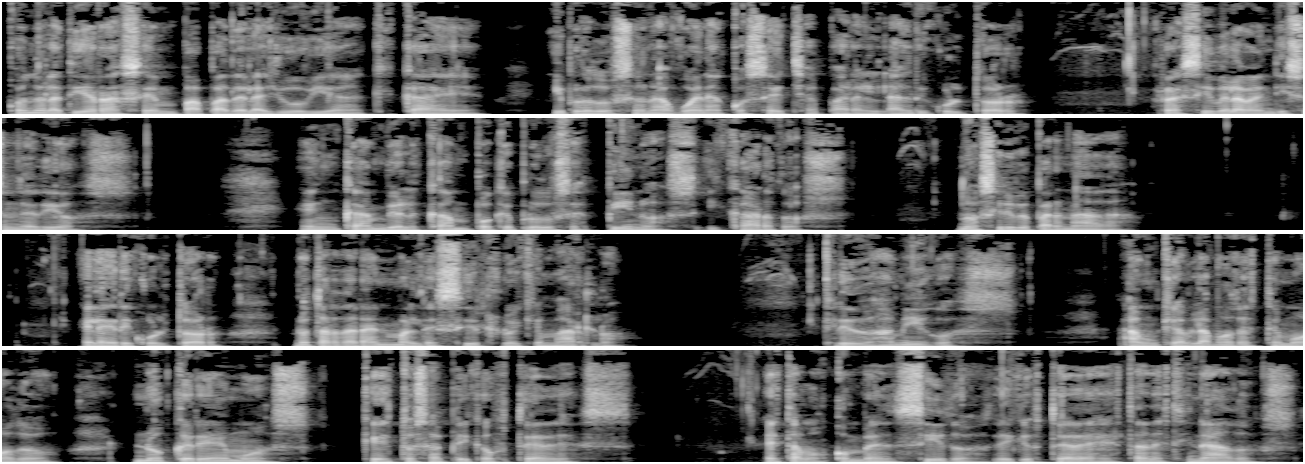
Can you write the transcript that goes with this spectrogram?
Cuando la tierra se empapa de la lluvia que cae y produce una buena cosecha para el agricultor, recibe la bendición de Dios. En cambio, el campo que produce espinos y cardos no sirve para nada. El agricultor no tardará en maldecirlo y quemarlo. Queridos amigos, aunque hablamos de este modo, no creemos que esto se aplique a ustedes. Estamos convencidos de que ustedes están destinados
